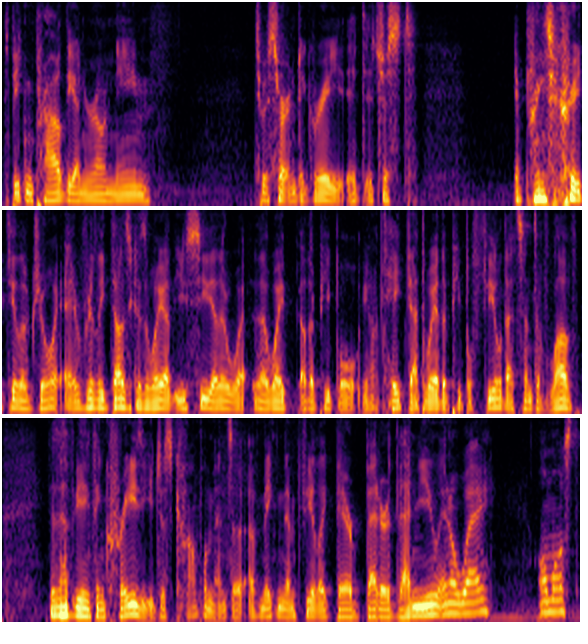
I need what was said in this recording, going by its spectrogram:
speaking proudly on your own name to a certain degree. It it just it brings a great deal of joy. It really does because the way you see the other way, the way other people you know take that, the way other people feel that sense of love doesn't have to be anything crazy. Just compliments of, of making them feel like they're better than you in a way, almost.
